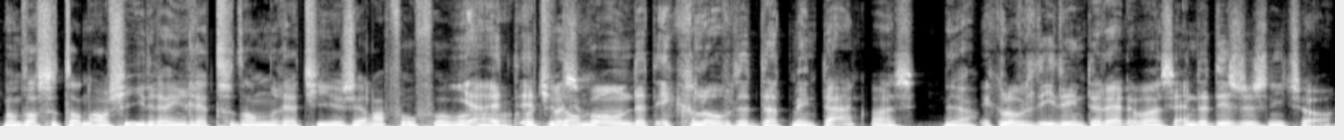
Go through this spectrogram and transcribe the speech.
Want was het dan als je iedereen redt, dan red je jezelf? Of, of Ja, had het, het je was dan... gewoon dat ik geloofde dat dat mijn taak was. Ja. Ik geloof dat iedereen te redden was. En dat is dus niet zo.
